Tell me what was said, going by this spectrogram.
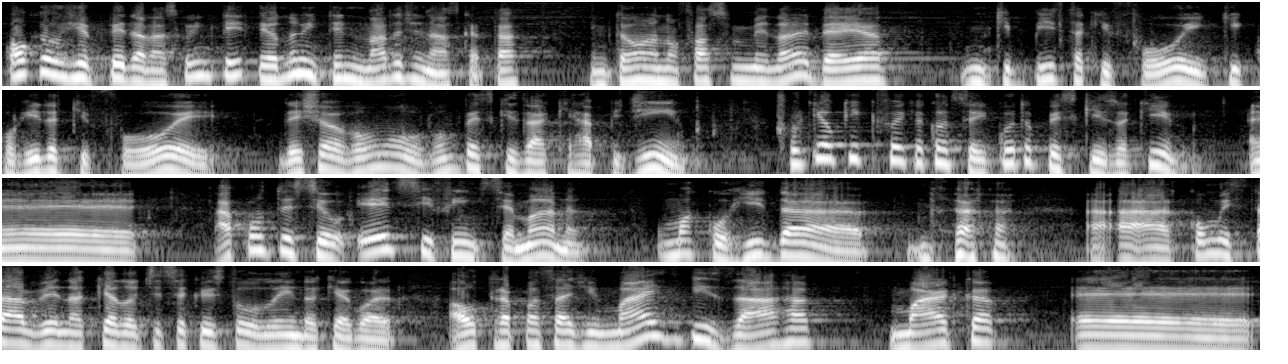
Qual que é o GP da NASCAR? Eu, entendo- eu não entendo nada de NASCAR, tá? Então eu não faço a menor ideia em que pista que foi, em que corrida que foi. Deixa eu. Vamos, vamos pesquisar aqui rapidinho. Porque o que, que foi que aconteceu? Enquanto eu pesquiso aqui, é, aconteceu esse fim de semana uma corrida. a- a- como está vendo aqui a notícia que eu estou lendo aqui agora, a ultrapassagem mais bizarra marca é,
